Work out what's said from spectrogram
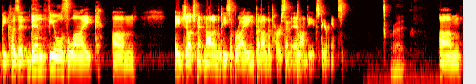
Because it then feels like um, a judgment not on the piece of writing, but on the person and on the experience. Right. Um,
